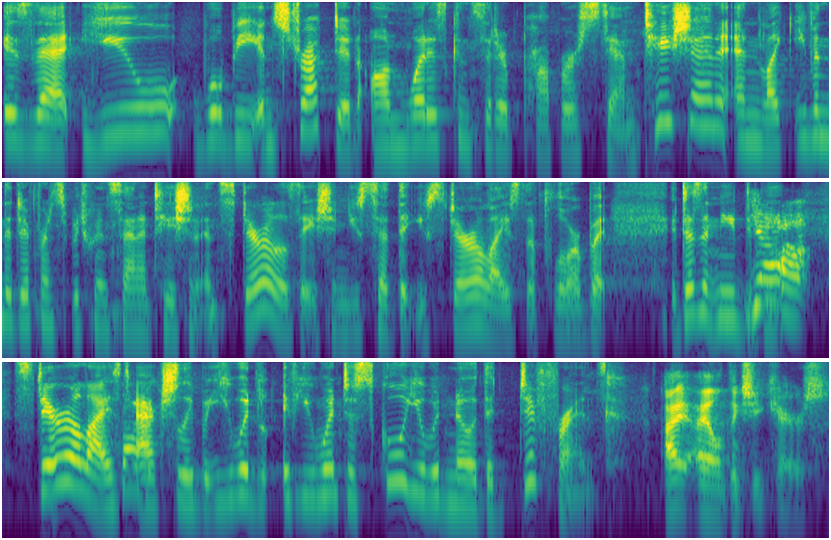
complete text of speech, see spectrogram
is that you will be instructed on what is considered proper sanitation and like even the difference between sanitation and sterilization. You said that you sterilize the floor, but it doesn't need to Yeah, be sterilized but- actually, but you would if you went to school you would know the difference. I, I don't think she cares.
